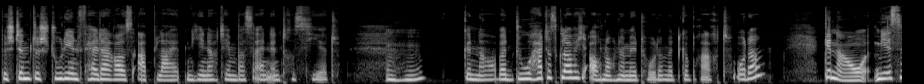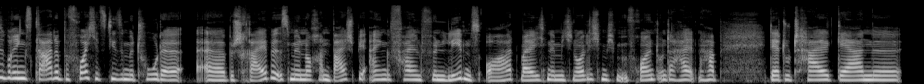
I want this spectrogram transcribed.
bestimmte Studienfelder daraus ableiten, je nachdem, was einen interessiert. Mhm. Genau, aber du hattest, glaube ich, auch noch eine Methode mitgebracht, oder? Genau. Mir ist übrigens gerade, bevor ich jetzt diese Methode äh, beschreibe, ist mir noch ein Beispiel eingefallen für einen Lebensort, weil ich nämlich neulich mich mit einem Freund unterhalten habe, der total gerne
